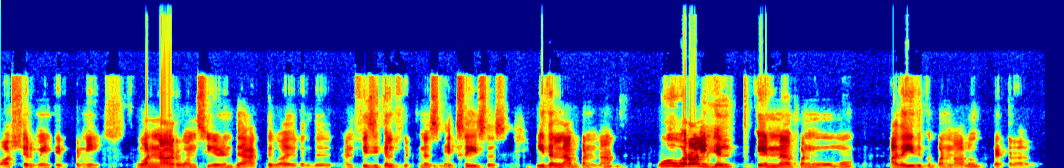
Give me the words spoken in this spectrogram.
பாஸ்டர் மெயின்டைன் பண்ணி ஒன் ஹவர் ஒன்ஸ் எழுந்து ஆக்டிவாக இருந்து அண்ட் ஃபிசிக்கல் ஃபிட்னஸ் எக்ஸசைசஸ் இதெல்லாம் பண்ணால் ஓவரால் ஹெல்த்துக்கு என்ன பண்ணுவோமோ அதை இதுக்கு பண்ணாலும் பெட்டராக இருக்கும்.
